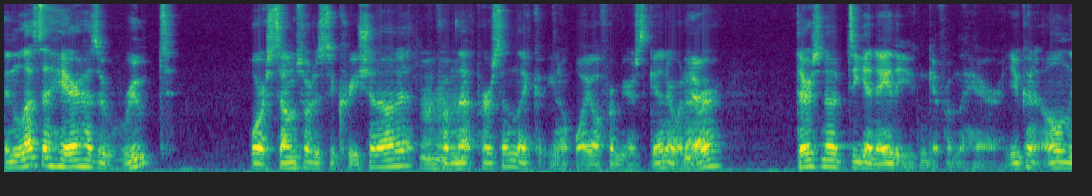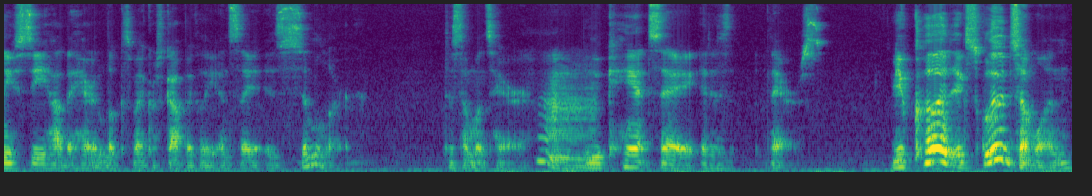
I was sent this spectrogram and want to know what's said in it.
Unless a hair has a root or some sort of secretion on it from Mhm. that person, like you know, oil from your skin or whatever, there's no DNA that you can get from the hair. You can only see how the hair looks microscopically and say it is similar to someone's hair. Hmm. You can't say it is theirs. You could exclude someone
